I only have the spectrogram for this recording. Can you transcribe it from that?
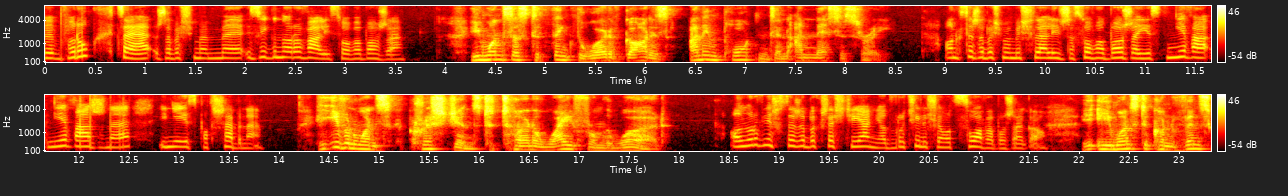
Y, Wróg chce, żebyśmy my zignorowali Słowo Boże. He wants us to think the word of God is unimportant and unnecessary. On chce, żebyśmy myśleli, że Słowo Boże jest niewa- nieważne i nie jest potrzebne. He even wants Christians to turn away from the word. On również chce, żeby chrześcijanie odwrócili się od Słowa Bożego. He, he wants to convince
